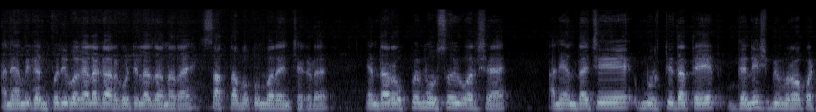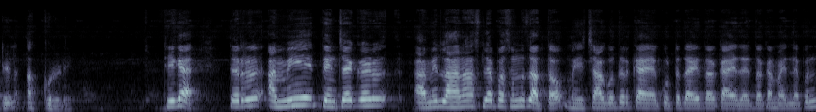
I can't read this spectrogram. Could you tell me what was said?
आणि आम्ही गणपती बघायला गारगोटीला जाणार आहे साताबा कुंभार यांच्याकडं. यंदा रोपवे महोत्सवी वर्ष आहे. आणि यंदाचे मूर्तीदाते आहेत गणेश भीमराव पाटील अक्कुर्डे ठीक आहे. तर आम्ही त्यांच्याकडं आम्ही लहान असल्यापासूनच जातो मग ह्याच्या अगोदर काय कुठं जायचं काय जायचं काय माहीत नाही. पण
